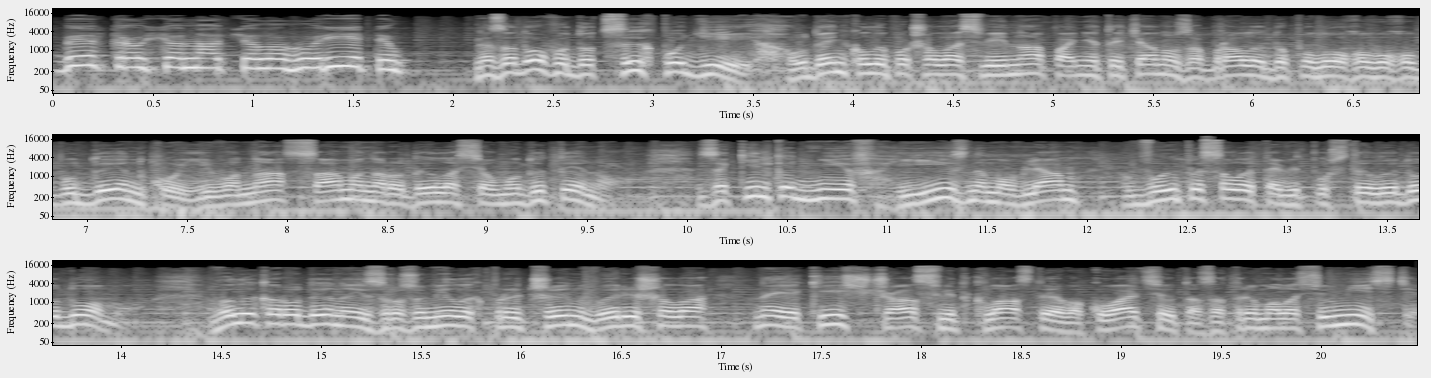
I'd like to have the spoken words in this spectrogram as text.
Бистро все почало горіти. Незадовго до цих подій, у день, коли почалась війна, пані Тетяну забрали до пологового будинку, і вона саме народила сьому дитину. За кілька днів її з немовлям виписали та відпустили додому. Велика родина із зрозумілих причин вирішила на якийсь час відкласти евакуацію та затрималась у місті.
